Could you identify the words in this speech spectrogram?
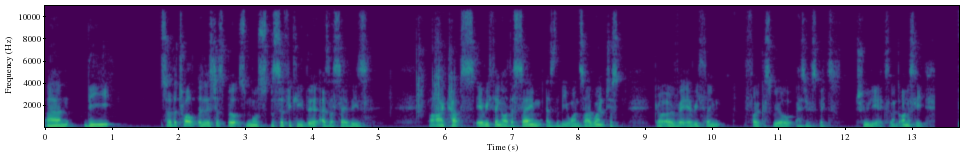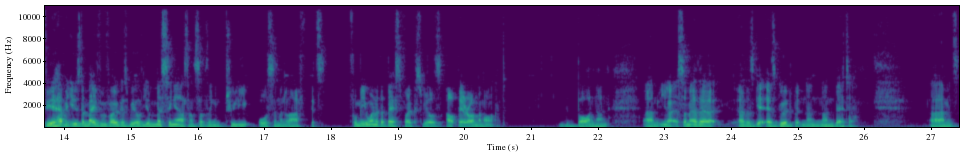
Um, the so the 12, let's just build more specifically, the, as I say, these the eye cups, everything are the same as the B1. So I won't just go over everything. Focus wheel, as you expect, truly excellent. Honestly, if you haven't used a Maven focus wheel, you're missing out on something truly awesome in life. It's, for me, one of the best focus wheels out there on the market, bar none. Um, you know, some other others get as good, but none, none better. Um, it's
